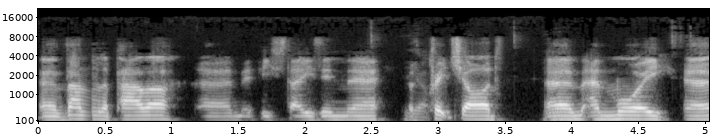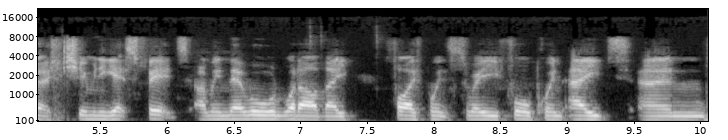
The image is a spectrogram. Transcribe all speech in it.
uh, Van La Parra, um, if he stays in there, of Pritchard um, and Mooy, uh, assuming he gets fit. I mean, they're all, what are they? 5.3, 4.8 and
